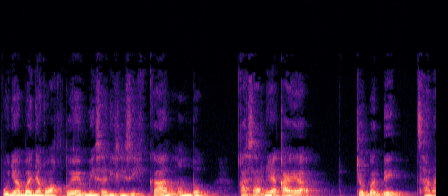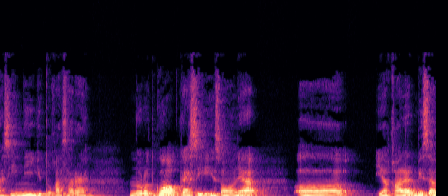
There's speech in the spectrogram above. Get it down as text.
punya banyak waktu yang bisa disisihkan untuk kasarnya kayak coba date sana sini gitu kasarnya. Menurut gue oke sih soalnya eh, ya kalian bisa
